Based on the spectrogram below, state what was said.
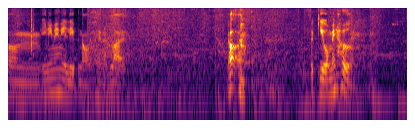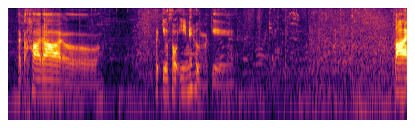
อืมอีนี่ไม่มีลิฟต์เนาะโอเคไม่เป็นไร ก็สกิลไม่ถึง แต่ก็ฆ่าได้ เออเออสกิลโซอีไม่ถึงเมื่อกี้ ตาย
